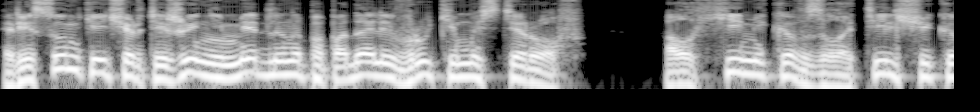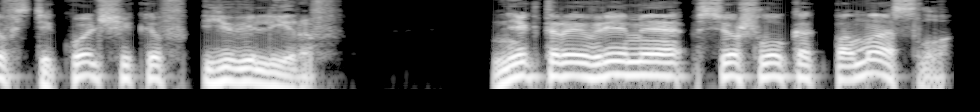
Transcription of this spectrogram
Рисунки и чертежи немедленно попадали в руки мастеров, алхимиков, золотильщиков, стекольщиков, ювелиров. Некоторое время все шло как по маслу,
